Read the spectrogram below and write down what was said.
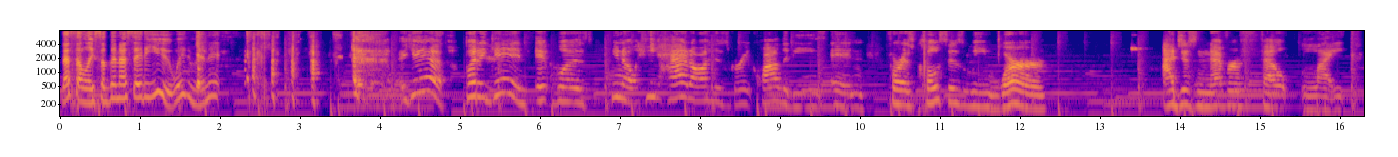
that's only something I say to you. Wait a minute. yeah, but again, it was, you know, he had all his great qualities, and for as close as we were, I just never felt like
